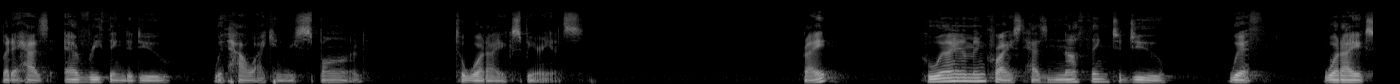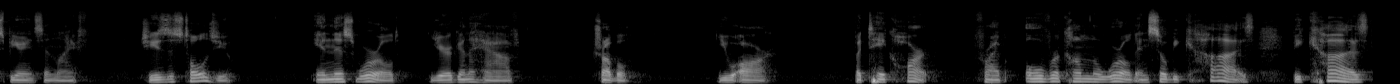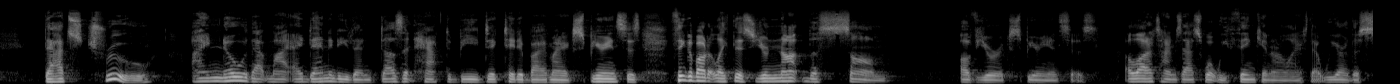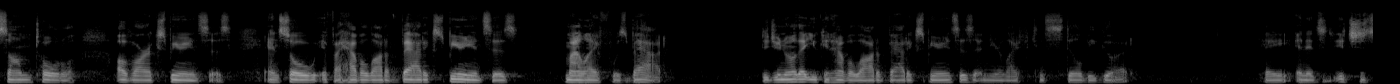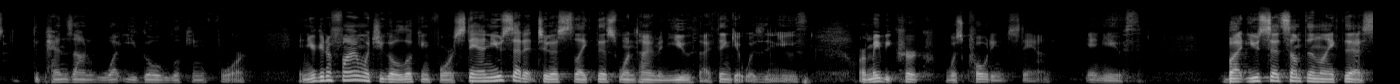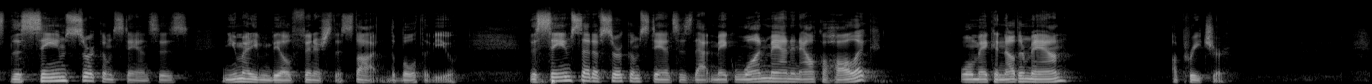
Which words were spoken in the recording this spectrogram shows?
but it has everything to do with how I can respond to what I experience. Right? Who I am in Christ has nothing to do with what I experience in life. Jesus told you, in this world, you're going to have trouble. You are. But take heart, for I've overcome the world. And so because because that's true, I know that my identity then doesn't have to be dictated by my experiences. Think about it like this you're not the sum of your experiences. A lot of times that's what we think in our life, that we are the sum total of our experiences. And so if I have a lot of bad experiences, my life was bad. Did you know that you can have a lot of bad experiences and your life can still be good? Okay, and it's it just depends on what you go looking for. And you're going to find what you go looking for. Stan, you said it to us like this one time in youth. I think it was in youth. Or maybe Kirk was quoting Stan in youth. But you said something like this the same circumstances, and you might even be able to finish this thought, the both of you. The same set of circumstances that make one man an alcoholic will make another man a preacher.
